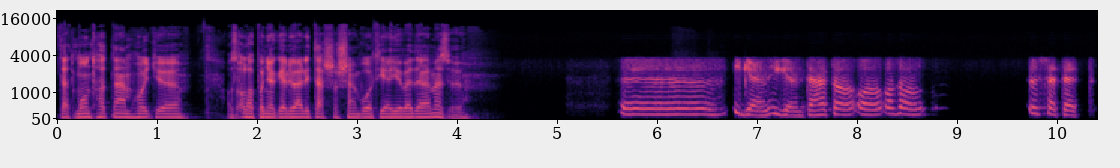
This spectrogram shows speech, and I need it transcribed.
Tehát mondhatnám, hogy az alapanyag előállítása sem volt ilyen jövedelmező? Ö, igen, igen. Tehát a, a, az a összetett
